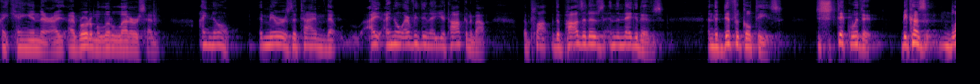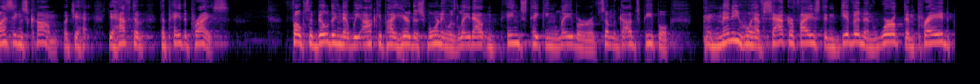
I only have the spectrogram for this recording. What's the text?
Mike, hang in there. I, I wrote him a little letter, said, I know. It mirrors the time that I, I know everything that you're talking about the, pl- the positives and the negatives and the difficulties. Just stick with it because blessings come, but you, ha- you have to, to pay the price. Folks, the building that we occupy here this morning was laid out in painstaking labor of some of God's people, many who have sacrificed and given and worked and prayed.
